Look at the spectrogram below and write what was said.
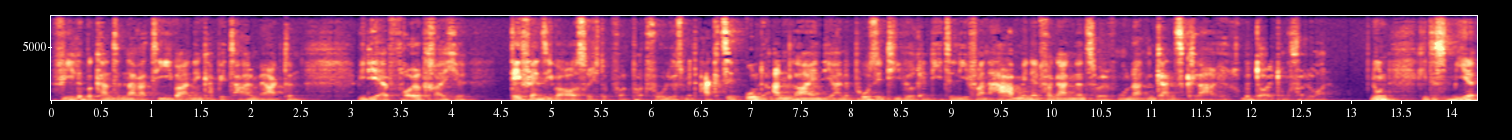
Viele bekannte Narrative an den Kapitalmärkten, wie die erfolgreiche defensive Ausrichtung von Portfolios mit Aktien und Anleihen, die eine positive Rendite liefern, haben in den vergangenen zwölf Monaten ganz klar ihre Bedeutung verloren. Nun geht es mir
